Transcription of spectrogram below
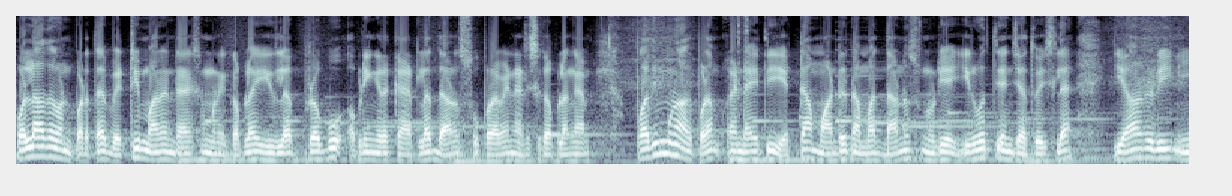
பொல்லாதவன் படத்தை வெற்றிமாறன் டைரக்ஷன் பண்ணிக்காப்ல இதில் பிரபு அப்படிங்கிற கேரக்டரில் தனுஷ் சூப்பராகவே நடிச்சிருக்கப்பலங்க. பதிமூணாவது படம் ரெண்டாயிரத்தி எட்டாம் ஆண்டு நம்ம தனுஷனுடைய இருபத்தி அஞ்சாவது வயசில் யாரடி நீ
